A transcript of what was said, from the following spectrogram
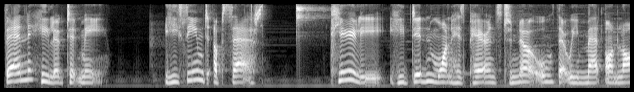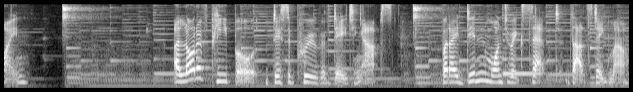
Then he looked at me. He seemed upset. Clearly, he didn't want his parents to know that we met online. A lot of people disapprove of dating apps, but I didn't want to accept that stigma.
